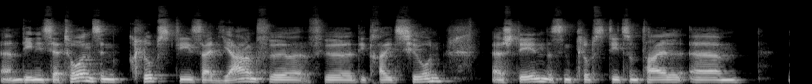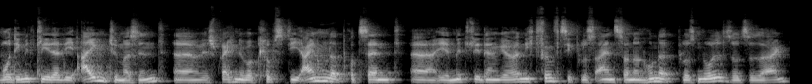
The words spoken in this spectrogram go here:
ähm, die Initiatoren sind Clubs, die seit Jahren für für die Tradition stehen. Das sind Clubs, die zum Teil ähm, wo die Mitglieder die Eigentümer sind. Äh, wir sprechen über Clubs, die 100 Prozent äh, ihren Mitgliedern gehören, nicht 50 plus 1, sondern 100 plus 0 sozusagen,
